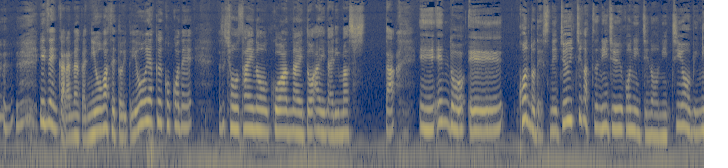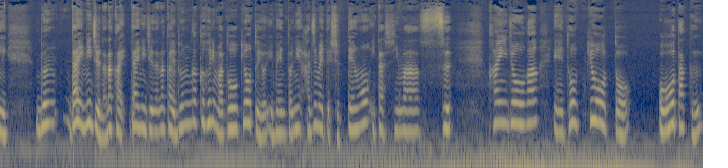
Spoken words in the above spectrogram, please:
以前からなんか匂わせといてようやくここで詳細のご案内と相なりました。えー、遠藤、えー、今度ですね11月25日の日曜日に文第27回第27回文学フリマ東京というイベントに初めて出展をいたします。会場が、えー、東京都大田区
